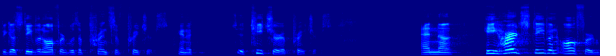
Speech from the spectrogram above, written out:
because Stephen Olford was a prince of preachers and a, a teacher of preachers. And uh, he heard Stephen Olford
